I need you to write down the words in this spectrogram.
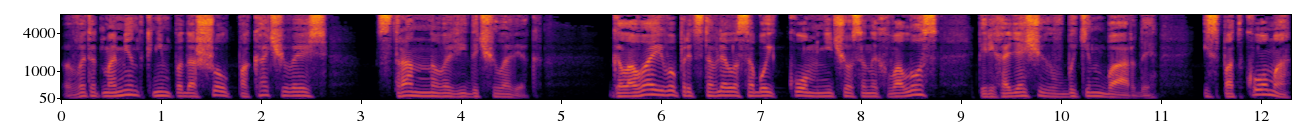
В этот момент к ним подошел, покачиваясь, странного вида человек. Голова его представляла собой ком нечесанных волос, переходящих в бакенбарды — из-под кома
